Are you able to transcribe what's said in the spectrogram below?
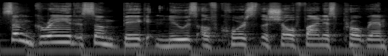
some grand, some big news. Of course, the show finest program,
